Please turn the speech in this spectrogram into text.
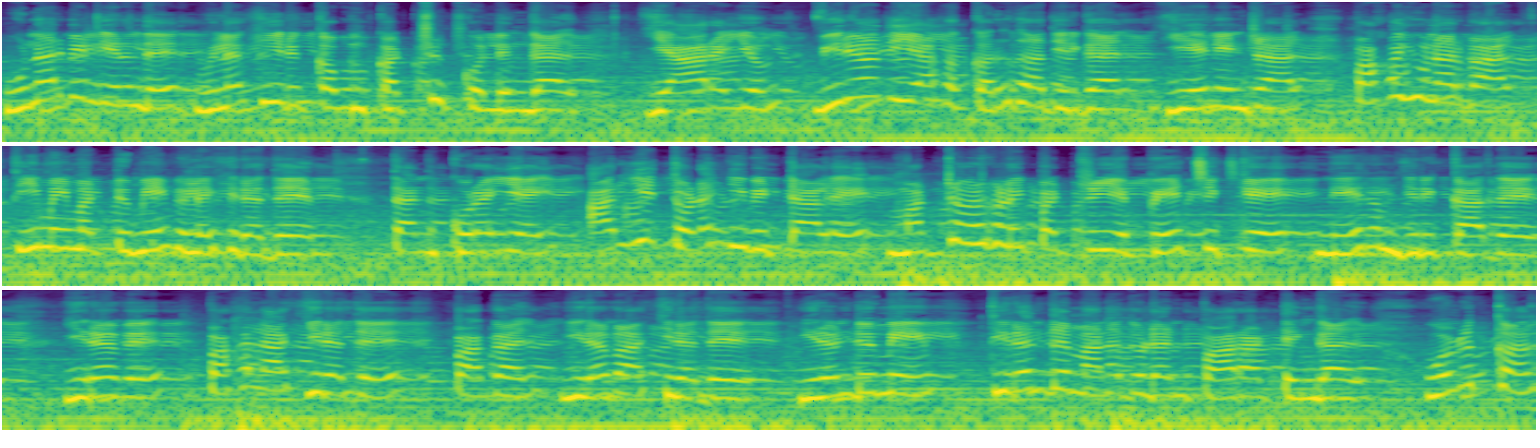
உணர்வில் இருந்து விலகி இருக்கவும் கற்றுக்கொள்ளுங்கள். யாரையும் விரோதியாக கருதாதீர்கள். ஏனென்றால் பகையுணர்வால் தீமை மட்டுமே விளைகிறது. தன் குறையை அறிய தொடங்கிவிட்டாலே மற்றவர்களை பற்றிய பேச்சுக்கே நேரம் இருக்காது. இரவு பகலாகிறது பகல் இரவாகிறது. இரண்டுமே திறந்த மனதுடன் பாராட்டுங்கள். ஒழுக்கம்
